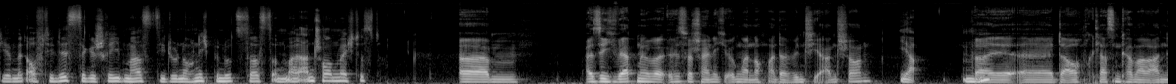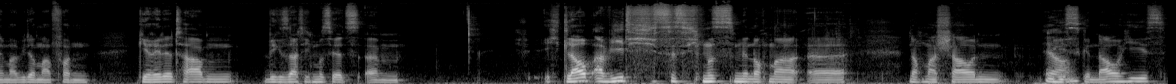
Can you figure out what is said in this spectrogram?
dir mit auf die Liste geschrieben hast, die du noch nicht benutzt hast und mal anschauen möchtest? Ähm, also ich werde mir höchstwahrscheinlich irgendwann nochmal Da Vinci anschauen. Ja. Mhm. Weil äh, da auch Klassenkameraden immer wieder mal von geredet haben. Wie gesagt, ich muss jetzt, ähm, ich glaube, Avid es, ich muss es mir nochmal äh, noch schauen, ja. wie es genau hieß.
